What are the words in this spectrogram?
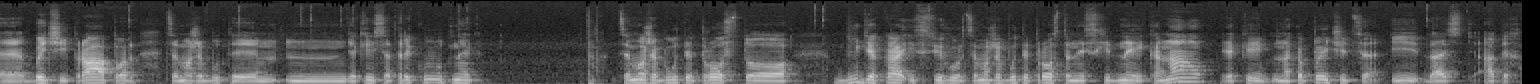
е, бичий прапор, це може бути якийсь трикутник. Це може бути просто будь-яка із фігур. Це може бути просто несхідний канал, який накопичиться і дасть АТХ.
